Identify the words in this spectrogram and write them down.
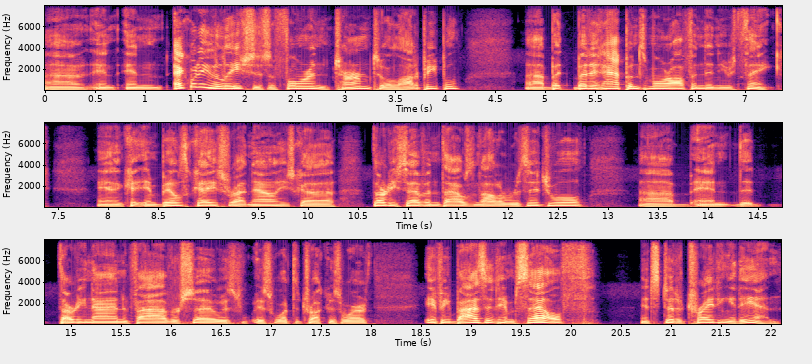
uh, and and equity in a lease is a foreign term to a lot of people, uh, but but it happens more often than you think. And in, in Bill's case, right now, he's got a thirty-seven thousand dollar residual, uh, and the thirty-nine and five or so is is what the truck is worth. If he buys it himself instead of trading it in,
